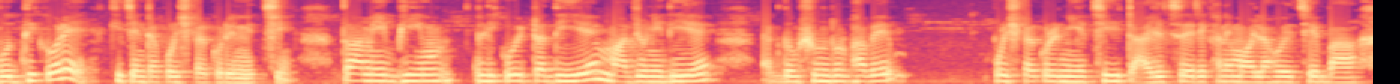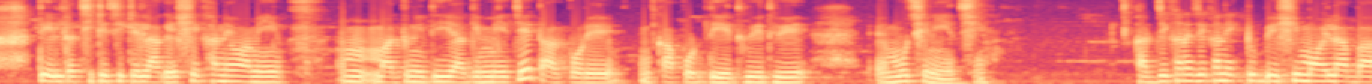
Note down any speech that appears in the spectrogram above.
বুদ্ধি করে কিচেনটা পরিষ্কার করে নিচ্ছি। তো আমি ভীম লিকুইডটা দিয়ে, মাজনি দিয়ে একদম সুন্দরভাবে পরিষ্কার করে নিয়েছি। টাইলসে যেখানে ময়লা হয়েছে বা তেলটা ছিটে ছিটে লাগে, সেখানেও আমি মাজনি দিয়ে আগে মেজে তারপরে কাপড় দিয়ে ধুয়ে ধুয়ে মুছে নিয়েছি। আর যেখানে যেখানে একটু বেশি ময়লা বা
